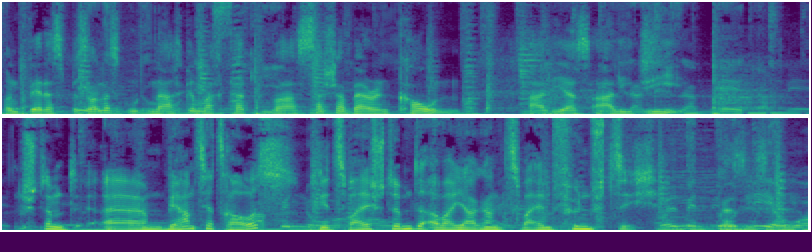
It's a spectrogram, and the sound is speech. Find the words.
Und wer das besonders gut nachgemacht hat, war Sacha Baron Cohen, alias Ali G. stimmt. Ähm, wir haben es jetzt raus. Die 2 stimmte, aber Jahrgang 52. Ja, siehst du.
